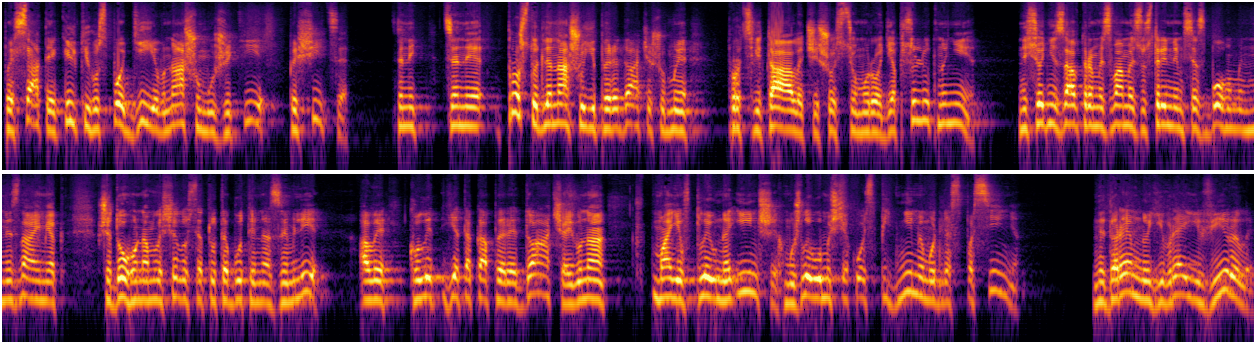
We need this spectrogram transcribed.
Писати, як тільки Господь діє в нашому житті, пишіть це. Це не, це не просто для нашої передачі, щоб ми процвітали чи щось в цьому роді. Абсолютно ні. Не сьогодні-завтра ми з вами зустрінемося з Богом. Ми не знаємо, як ще довго нам лишилося тут бути на землі. Але коли є така передача, і вона має вплив на інших, можливо, ми ще когось піднімемо для спасіння. Недаремно євреї вірили,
